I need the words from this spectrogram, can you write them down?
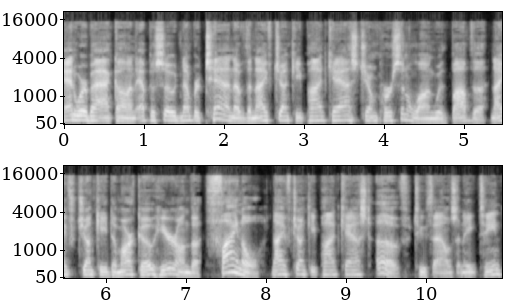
And we're back on episode number 10 of the Knife Junkie podcast. Jim Person along with Bob the Knife Junkie DeMarco here on the final Knife Junkie podcast of 2018.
